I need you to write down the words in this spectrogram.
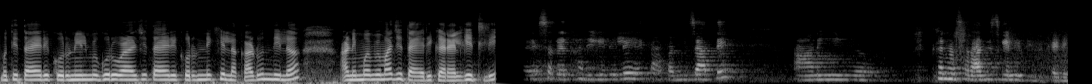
मग ती तयारी करून येईल. मी गुरुवाळाची तयारी करून निखिलला काढून दिलं आणि मग मी माझी तयारी करायला घेतली. सगळे खाली गेलेले आहेत. आता मी जाते. आणि खरं सर आधीच गेले तिकडे.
